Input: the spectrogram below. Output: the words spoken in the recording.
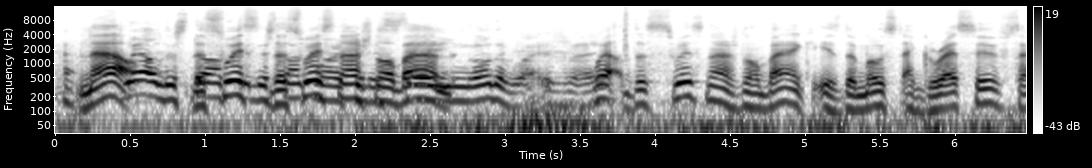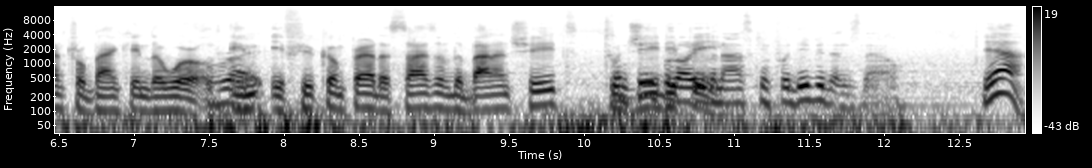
now, well, the, stock, Swiss, the, the Swiss National Bank. right? Well, the Swiss National Bank is the most aggressive central bank in the world. in- if you compare the size of the balance sheet to some GDP. people are even asking for dividends now. Yeah.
